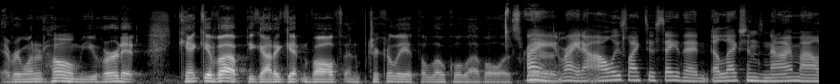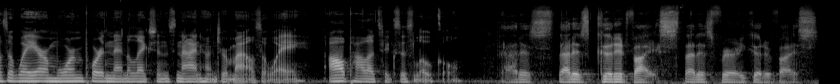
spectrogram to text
everyone at home, you heard it. You can't give up. You got to get involved, and particularly at the local level as well. Right, right. I always like to say that elections nine miles away are more important than elections 900 miles away. All politics is local. That is that is good advice. That is very good advice.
